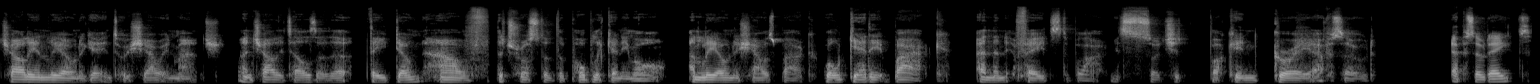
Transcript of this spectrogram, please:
Charlie and Leona get into a shouting match, and Charlie tells her that they don't have the trust of the public anymore. And Leona shouts back, Well, get it back. And then it fades to black. It's such a fucking great episode. Episode 8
